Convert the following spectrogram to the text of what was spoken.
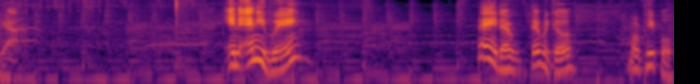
Yeah. In any way... Hey, there, there we go. More people.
